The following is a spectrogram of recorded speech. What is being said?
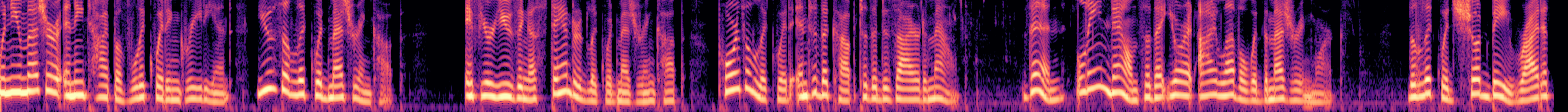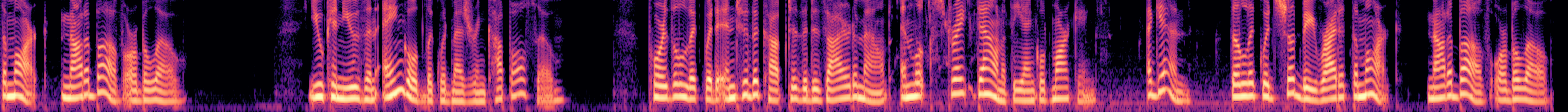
When you measure any type of liquid ingredient, use a liquid measuring cup. If you're using a standard liquid measuring cup, pour the liquid into the cup to the desired amount. Then, lean down so that you're at eye level with the measuring marks. The liquid should be right at the mark, not above or below. You can use an angled liquid measuring cup also. Pour the liquid into the cup to the desired amount and look straight down at the angled markings. Again, the liquid should be right at the mark, not above or below.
